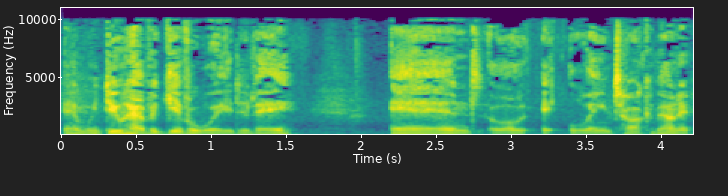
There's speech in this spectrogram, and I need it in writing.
And we do have a giveaway today, and Elaine, talk about it.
